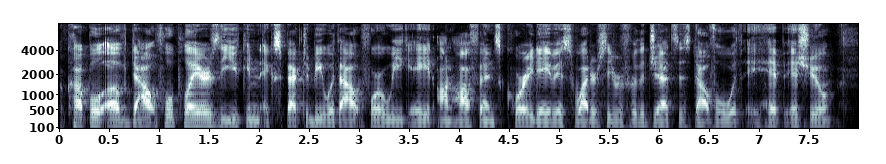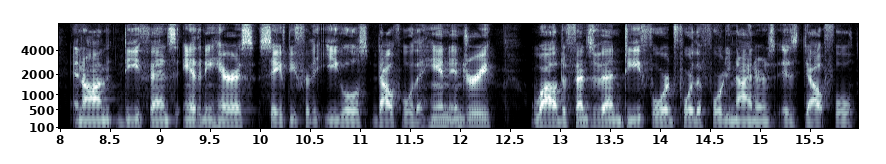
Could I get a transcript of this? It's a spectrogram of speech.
A couple of doubtful players that you can expect to be without for week eight on offense. Corey Davis, wide receiver for the Jets, is doubtful with a hip issue. And on defense, Anthony Harris, safety for the Eagles, doubtful with a hand injury, while defensive end Dee Ford for the 49ers is doubtful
